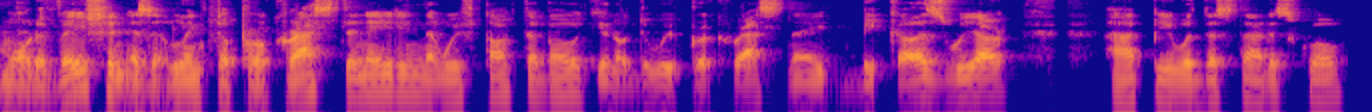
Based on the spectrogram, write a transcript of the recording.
motivation? Is it linked to procrastinating that we've talked about? You know, do we procrastinate because we are happy with the status quo?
